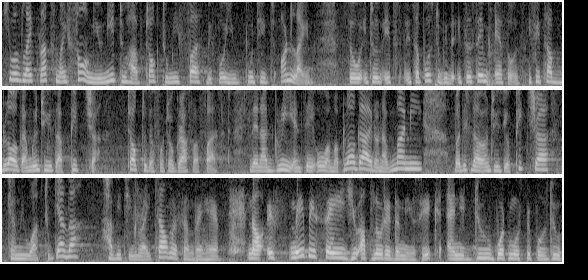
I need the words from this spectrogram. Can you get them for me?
he was like, "That's my song. You need to have talked to me first before you put it online." So it was. It's, it's supposed to be. The, it's the same ethos. If it's a blog, I'm going to use a picture. Talk to the photographer first, then agree and say, "Oh, I'm a blogger. I don't have money, but this is how I want to use your picture. Can we work together?" Have it in writing. Tell me something here. Now, if maybe say you uploaded the music and you do what most people do,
